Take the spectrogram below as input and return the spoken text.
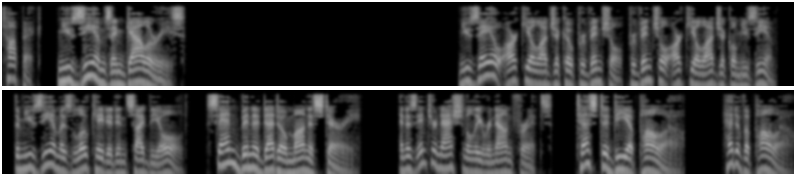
Topic: Museums and galleries. Museo Archeologico Provincial Provincial Archaeological Museum. The museum is located inside the old San Benedetto Monastery and is internationally renowned for its Testa di Apollo, head of Apollo.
